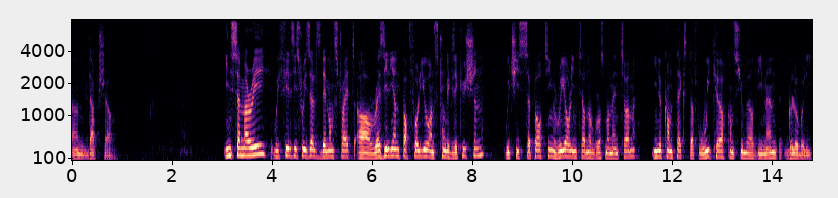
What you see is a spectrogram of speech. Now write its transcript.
and Chow. In summary, we feel these results demonstrate our resilient portfolio and strong execution, which is supporting real internal growth momentum in a context of weaker consumer demand globally.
